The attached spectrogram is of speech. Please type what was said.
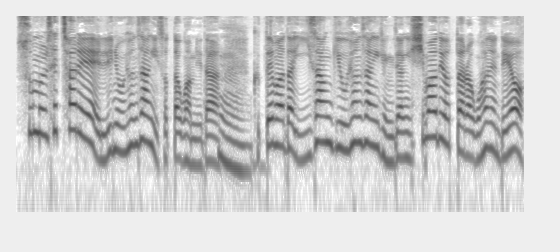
23차례 엘리뇨 현상이 있었다고 합니다. 음. 그때마다 이상 기후 현상이 굉장히 심화되었다라고 하는데요.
